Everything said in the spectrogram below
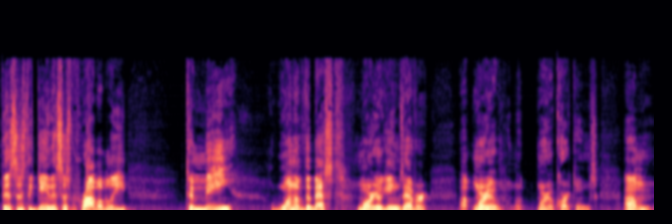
This is the game. This is probably, to me, one of the best Mario games ever. Uh, Mario uh, Mario Kart games. Um,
